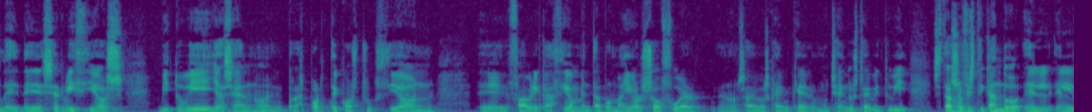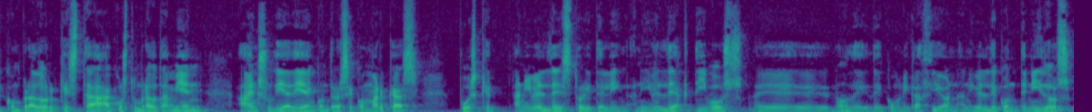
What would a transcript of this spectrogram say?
de, servicios B2B, ya sean en transporte, construcción, eh, fabricación, venta por mayor, software, sabemos que hay, mucha industria B2B, se está sofisticando el, comprador que está acostumbrado también a en su día a día encontrarse con marcas pues que a nivel de storytelling, a nivel de activos eh, de, comunicación, a nivel de contenidos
